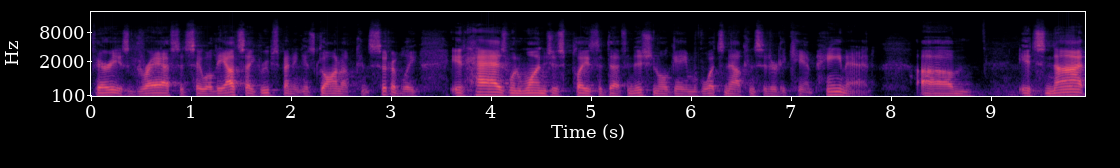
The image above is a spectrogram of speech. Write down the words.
various graphs that say, well, the outside group spending has gone up considerably. It has when one just plays the definitional game of what's now considered a campaign ad. Um, it's not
